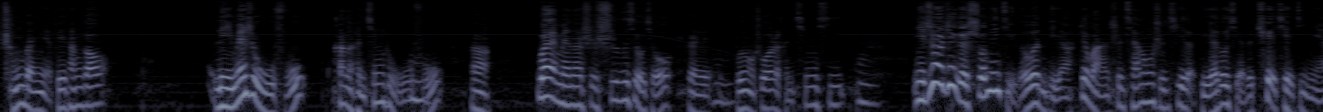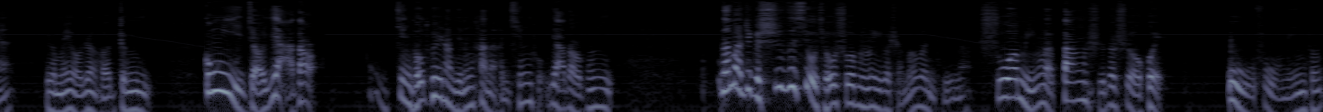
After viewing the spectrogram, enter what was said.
成本也非常高，里面是五福，看得很清楚，五福、嗯、啊，外面呢是狮子绣球，这不用说，这很清晰。嗯。你知道这个说明几个问题啊？这碗是乾隆时期的，底下都写着确切纪年，这个没有任何争议。工艺叫压道，镜头推上去能看得很清楚，压道工艺。那么这个狮子绣球说明了一个什么问题呢？说明了当时的社会物阜民丰，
